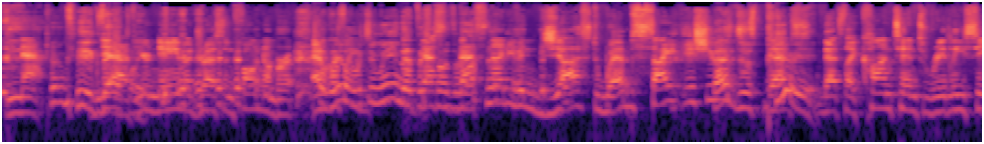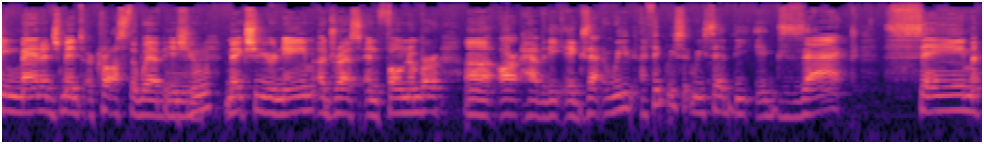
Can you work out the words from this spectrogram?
NAP. Yeah, Exactly. your name, address, and phone number. And really, what you mean that that's, that's not even just website issues. That's just That's- period. that's like content releasing management across the web issue. Mm-hmm. Make sure your name, address, and phone number uh, are have the exact. We I think we said we said the exact same uh,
